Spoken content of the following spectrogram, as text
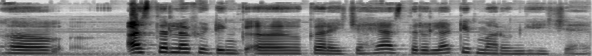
अस्तरला फिटिंग करायची आहे अस्तरला टीप मारून घ्यायची आहे.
